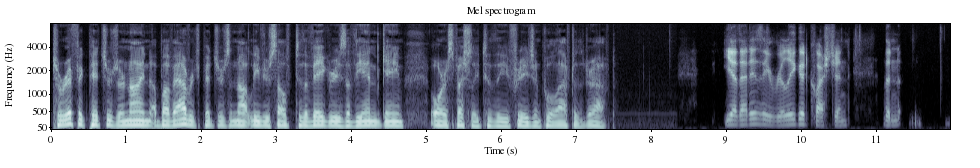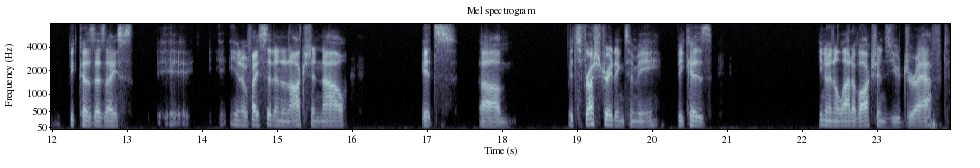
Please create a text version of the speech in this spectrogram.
terrific pitchers or nine above average pitchers and not leave yourself to the vagaries of the end game or especially to the free agent pool after the draft? Yeah, that is a really good question. The, because as I, eh, you know, if I sit in an auction now, it's um, it's frustrating to me because you know in a lot of auctions you draft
